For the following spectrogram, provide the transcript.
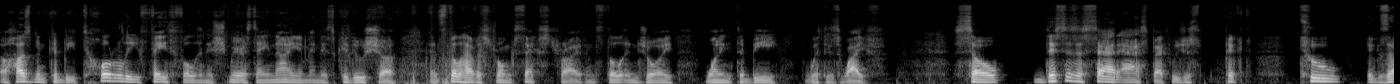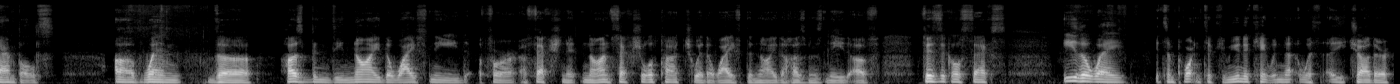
a husband could be totally faithful in his shmiras einayim and his kedusha, and still have a strong sex drive, and still enjoy wanting to be with his wife. So this is a sad aspect. We just picked two examples of when the husband denied the wife's need for affectionate non-sexual touch, where the wife denied the husband's need of physical sex. Either way, it's important to communicate with, with each other,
